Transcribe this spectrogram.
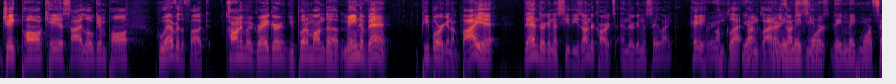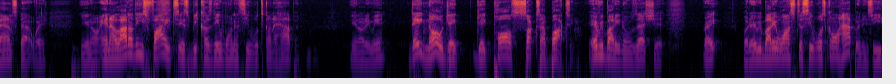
Jake Paul, KSI, Logan Paul, whoever the fuck, Conor McGregor, you put them on the main event, people are gonna buy it. Then they're gonna see these undercards and they're gonna say like, "Hey, I'm glad. Yeah, I'm glad and I got make to see more. this." They make more fans that way, you know. And a lot of these fights is because they want to see what's gonna happen. You know what I mean? They know Jake Jake Paul sucks at boxing. Everybody knows that shit, right? But everybody wants to see what's gonna happen. Is he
